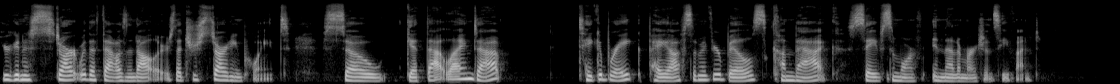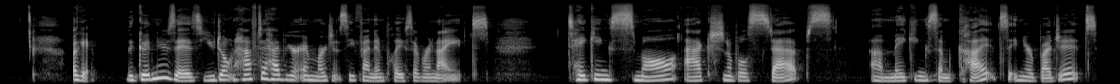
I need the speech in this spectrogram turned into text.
You're going to start with $1,000. That's your starting point. So get that lined up, take a break, pay off some of your bills, come back, save some more in that emergency fund. Okay, the good news is you don't have to have your emergency fund in place overnight. Taking small, actionable steps, um, making some cuts in your budget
